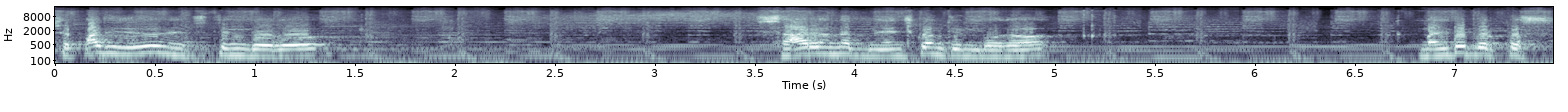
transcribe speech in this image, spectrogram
ಚಪಾತಿ ಜೊತೆ ನೆಂಚು ತಿನ್ಬೋದು ಸಾರನ್ನ ನೆಂಚ್ಕೊಂಡು ತಿನ್ಬೋದು. ಮಲ್ಟಿಪರ್ಪಸ್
